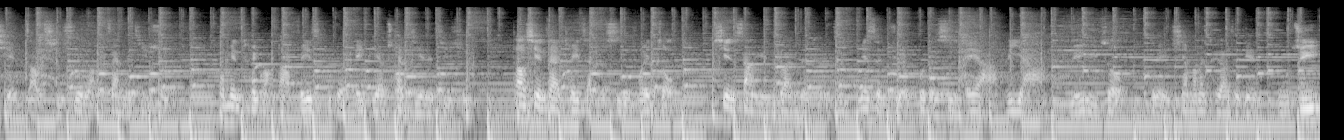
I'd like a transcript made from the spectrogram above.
前早期是网站的技术。后面推广到 Facebook 的 API 串接的技术，到现在推展的是会走线上云端的，可能是 Messenger 或者是 AR、VR 元宇宙，对，现在慢慢推到这边五 G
